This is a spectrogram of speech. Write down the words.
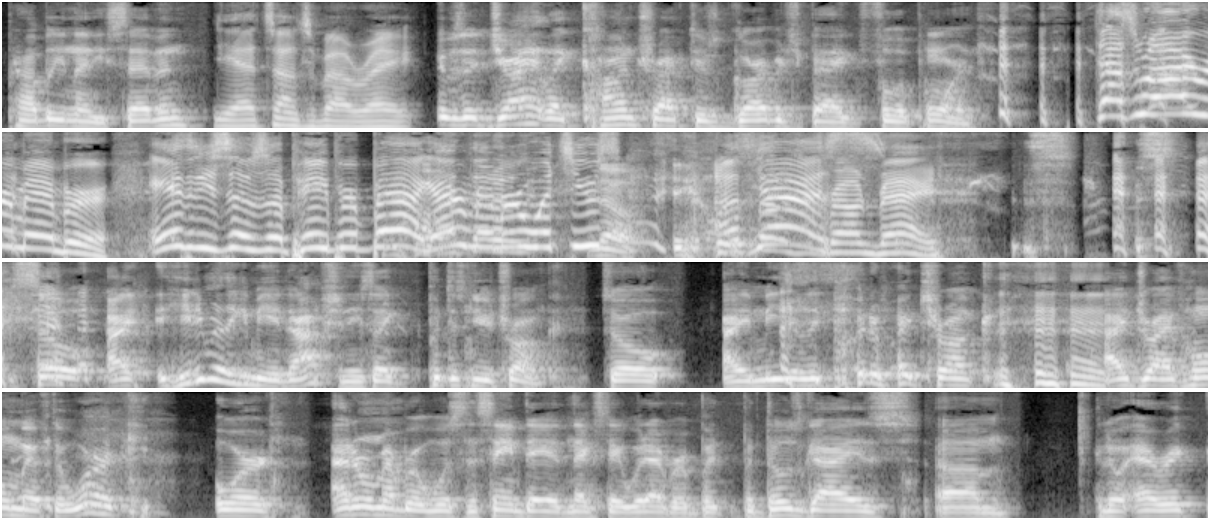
probably 97. Yeah, it sounds about right. It was a giant like contractor's garbage bag full of porn. That's what I remember. Anthony says a paper bag. I remember what you No, said. it I was, was Yes! a brown bag. so I he didn't really give me an option. He's like, "Put this in your trunk." So I immediately put it in my trunk. I drive home after work, or I don't remember. It was the same day or the next day, whatever. But but those guys, um, you know, Eric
